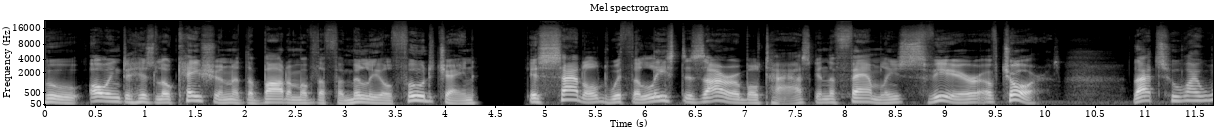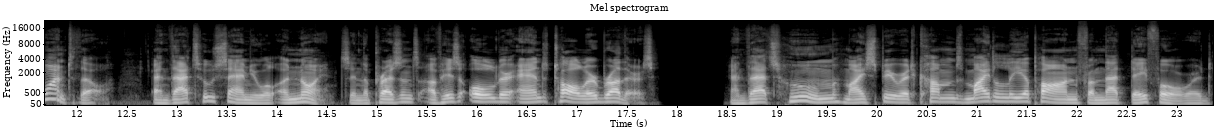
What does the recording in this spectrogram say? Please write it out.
who, owing to his location at the bottom of the familial food chain, is saddled with the least desirable task in the family's sphere of chores. That's who I want, though, and that's who Samuel anoints in the presence of his older and taller brothers. And that's whom my spirit comes mightily upon from that day forward.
